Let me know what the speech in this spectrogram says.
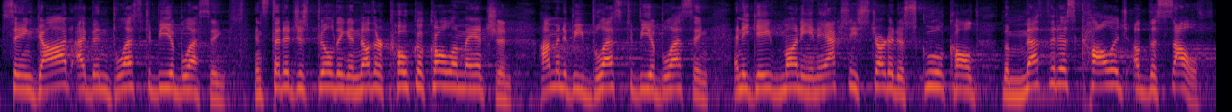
saying, God, I've been blessed to be a blessing. Instead of just building another Coca Cola mansion, I'm going to be blessed to be a blessing. And he gave money and he actually started a school called the Methodist College of the South.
